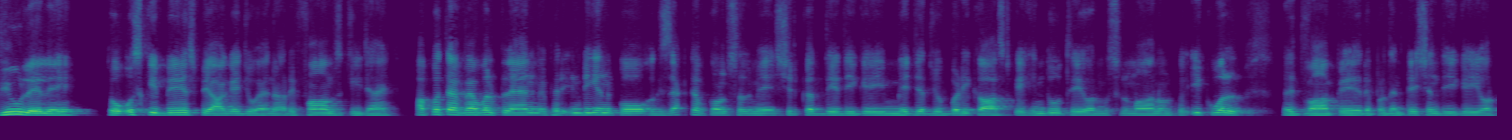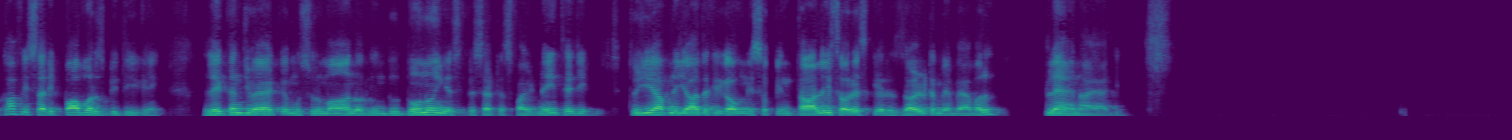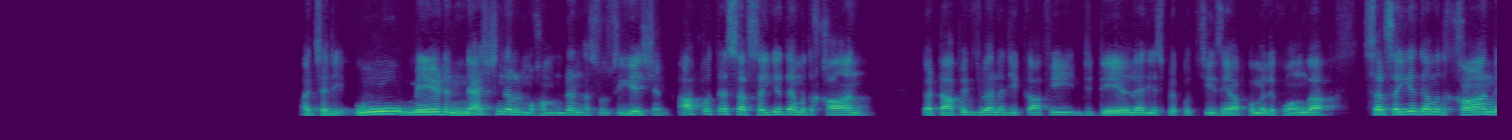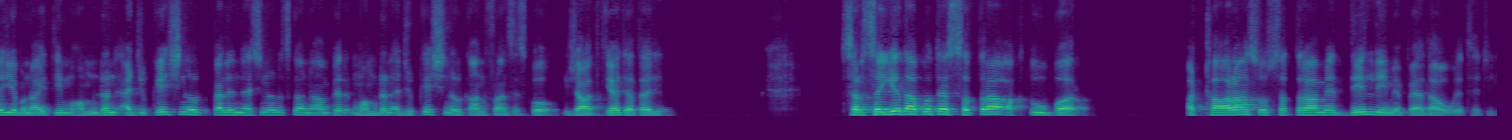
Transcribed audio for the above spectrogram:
ویو لے لیں تو اس کی بیس پہ آگے جو ہے نا ریفارمز کی جائیں۔ آپ کو ہے ویول پلان میں پھر انڈین کو ایگزیکٹو کونسل میں شرکت دے دی گئی۔ میجر جو بڑی کاسٹ کے ہندو تھے اور مسلمان، ان کو ایکول وہاں پہ ریپرزنٹیشن دی گئی اور کافی ساری پاورز بھی دی گئیں۔ لیکن جو ہے کہ مسلمان اور ہندو دونوں ہی اس پہ سیٹسفائیڈ نہیں تھے جی۔ تو یہ آپ نے یاد رکھے گا انیس سو پینتالیس اور اس کے رزلٹ میں بیول پلان آیا جی۔ اچھا جی میڈ نیشنل محمدن ایسوسیشن آپ کو سر سید احمد خان کا ٹاپک جو ہے نا جی کافی ڈیٹیلڈ ہے جی اس پہ کچھ چیزیں آپ کو میں لکھواؤں گا۔ سر سید احمد خان نے یہ بنائی تھی محمدن ایجوکیشنل، پہلے نیشنل اس کا نام، پھر محمدن ایجوکیشنل کانفرنس، اس کو یاد کیا جاتا ہے جی۔ سر سید، آپ کو ہے سترہ اکتوبر اٹھارہ سو سترہ میں دہلی میں پیدا ہوئے تھے جی۔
